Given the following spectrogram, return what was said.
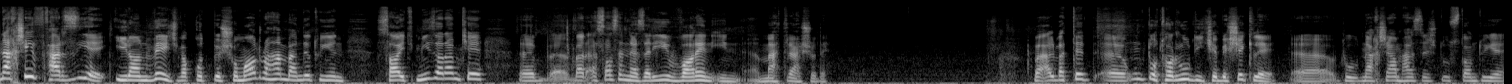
نقشه فرضی ایران ویج و قطب شمال رو هم بنده توی این سایت می‌ذارم که بر اساس نظریه وارن این مطرح شده. و البته اون دوتا رودی که به شکل تو نقشه هم هستش دوستان توی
